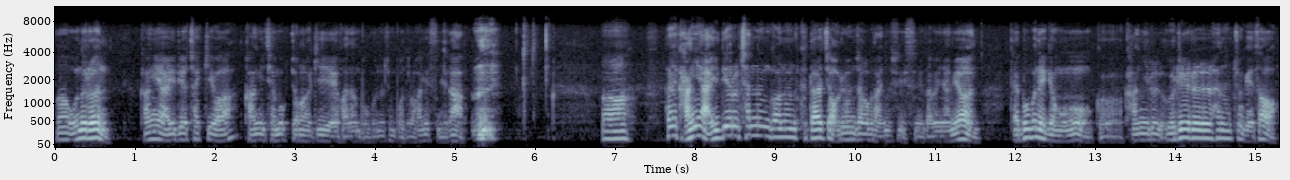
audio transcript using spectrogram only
어, 오늘은 강의 아이디어 찾기와 강의 제목 정하기에 관한 부분을 좀 보도록 하겠습니다. 어, 사실 강의 아이디어를 찾는 거는 그다지 어려운 작업은 아닐 수 있습니다. 왜냐하면 대부분의 경우 그 강의를 의뢰를 하는 쪽에서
